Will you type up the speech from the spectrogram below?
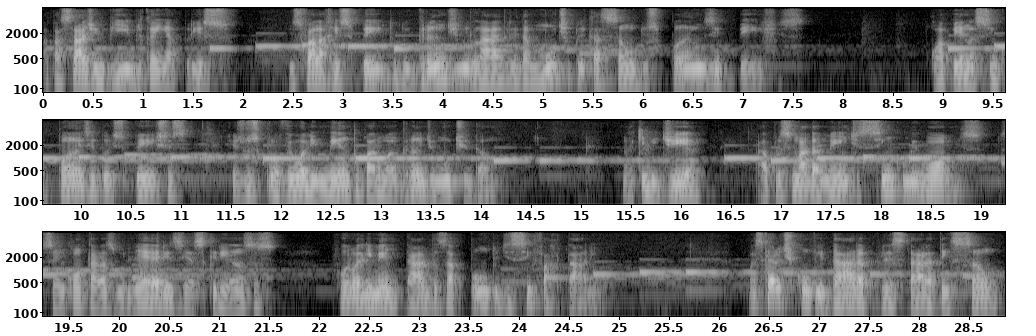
A passagem bíblica em apreço nos fala a respeito do grande milagre da multiplicação dos pães e peixes. Com apenas cinco pães e dois peixes, Jesus proveu alimento para uma grande multidão. Naquele dia, aproximadamente cinco mil homens, sem contar as mulheres e as crianças, foram alimentadas a ponto de se fartarem. Mas quero te convidar a prestar atenção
